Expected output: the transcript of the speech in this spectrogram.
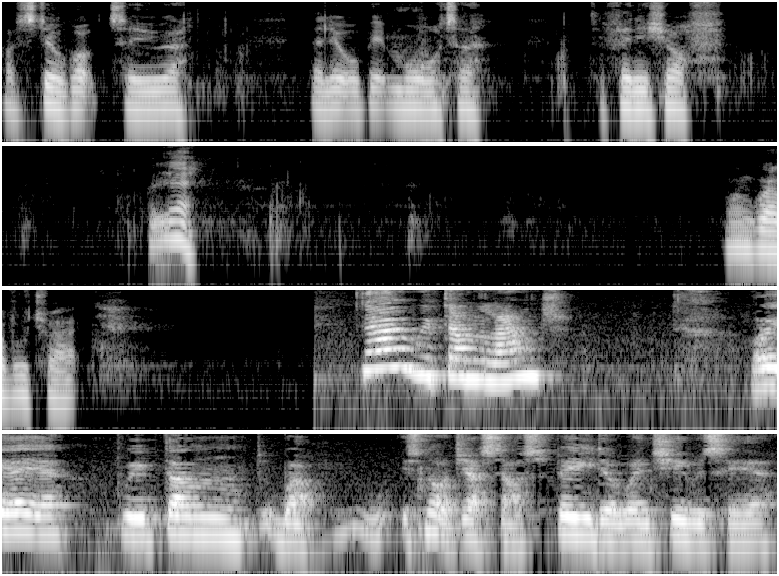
I've still got to uh, a little bit more to to finish off. But yeah. One gravel track. No, we've done the lounge. Oh yeah, yeah. We've done well. It's not just us. Vida, when she was here,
